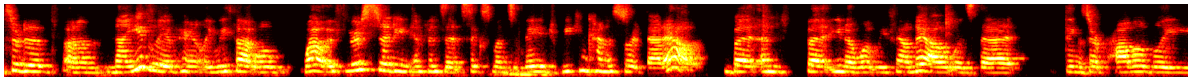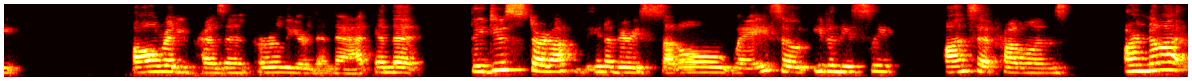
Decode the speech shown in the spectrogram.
sort of um, naively, apparently, we thought, well, wow, if we're studying infants at six months of age, we can kind of sort that out. But and but you know what we found out was that things are probably already present earlier than that, and that they do start off in a very subtle way. So even these sleep onset problems are not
